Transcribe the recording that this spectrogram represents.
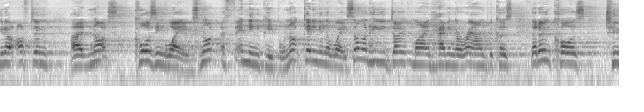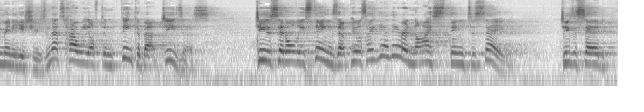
you know, often uh, not causing waves, not offending people, not getting in the way, someone who you don't mind having around because they don't cause too many issues. And that's how we often think about Jesus. Jesus said all these things that people say, yeah, they're a nice thing to say. Jesus said,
